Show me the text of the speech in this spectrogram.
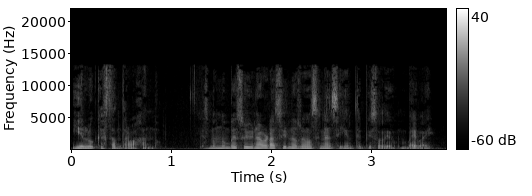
y en lo que están trabajando. Les mando un beso y un abrazo y nos vemos en el siguiente episodio. Bye bye.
